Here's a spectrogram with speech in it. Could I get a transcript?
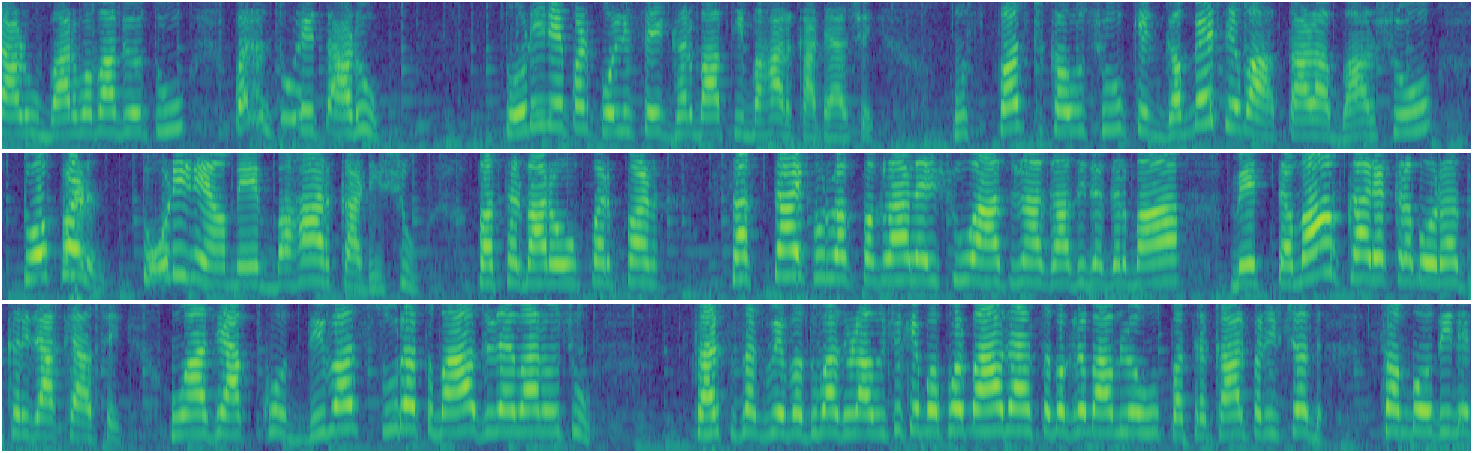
તાળું બારવામાં આવ્યું હતું, પરંતુ એ તાળું તોડીને પણ પોલીસે ઘરમાંથી બહાર કાઢ્યા છે. હું સ્પષ્ટ કહું છું કે ગમે તેવા તાળા બારશો, તો પણ તોડીને અમે બહાર કાઢીશું. પથ્થરબારો ઉપર પણ સખ્તાઈપૂર્વક પગલાં લઈશું. આજના ગાંધીનગરમાં મેં તમામ કાર્યક્રમો રદ કરી રાખ્યા છે. હું આજે આખો દિવસ સુરતમાં જ રહેવાનો છું. સર્ચ સંઘવીએ વધુમાં જણાવ્યું છે કે બપોર બાદ સમગ્ર મામલો હું પત્રકાર પરિષદ સંબોધીને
